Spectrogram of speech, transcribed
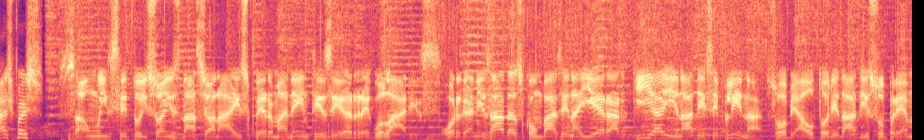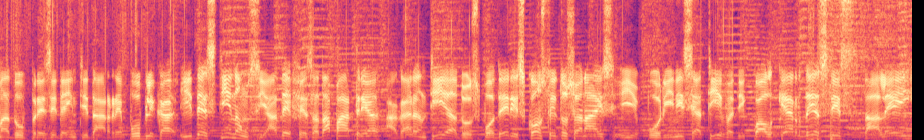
aspas, são instituições nacionais permanentes e regulares, organizadas com base na hierarquia e na disciplina, sob a autoridade suprema do Presidente da República e destinam-se à defesa da pátria, à garantia dos poderes constitucionais e por iniciativa de qualquer destes, da lei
